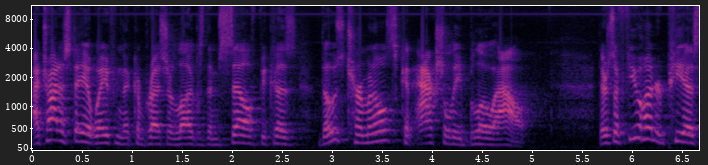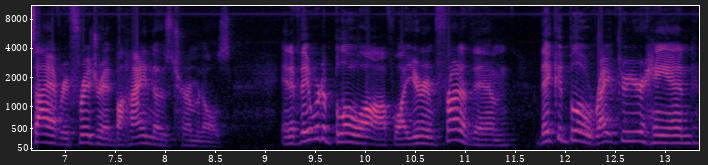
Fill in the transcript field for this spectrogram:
I try to stay away from the compressor lugs themselves because those terminals can actually blow out. There's a few hundred PSI of refrigerant behind those terminals, and if they were to blow off while you're in front of them, they could blow right through your hand,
